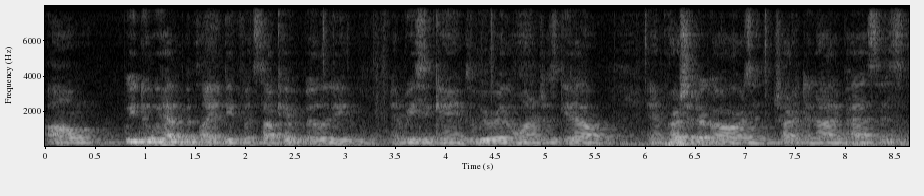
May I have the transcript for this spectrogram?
Um, we knew we hadn't been playing defense to our capability in recent games, and we really wanted to just get out and pressure their guards and try to deny the passes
